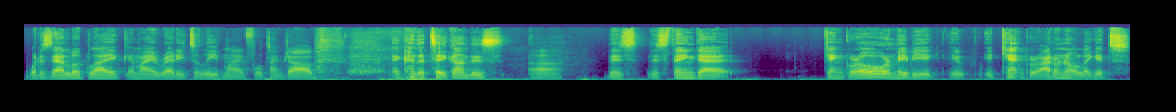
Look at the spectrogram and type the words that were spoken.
What does that look like? Am I ready to leave my full time job and kind of take on this uh, this this thing that can grow or maybe it, it, it can't grow? I don't know. Like it's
